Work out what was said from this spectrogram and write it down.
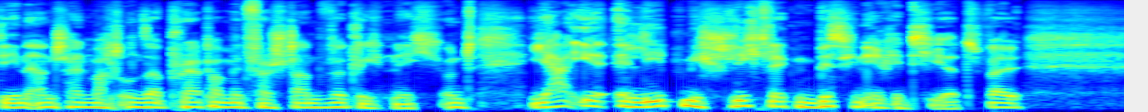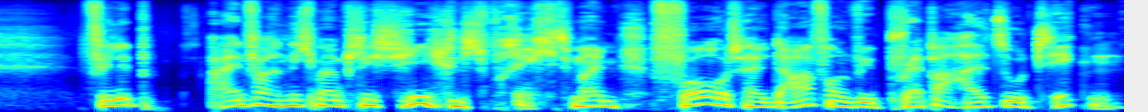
den Anschein macht unser Prepper mit Verstand wirklich nicht. Und ja, ihr erlebt mich schlichtweg ein bisschen irritiert, weil Philipp einfach nicht meinem Klischee entspricht, meinem Vorurteil davon, wie Prepper halt so ticken.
